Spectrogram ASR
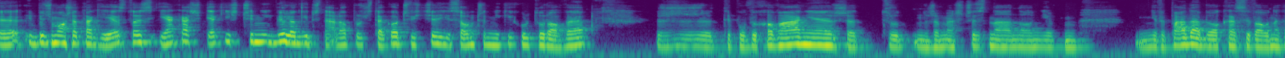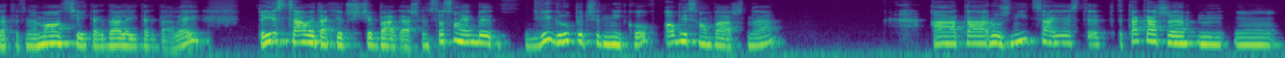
Y, I być może tak jest, to jest jakaś, jakiś czynnik biologiczny, ale oprócz tego oczywiście są czynniki kulturowe, że, typu wychowanie, że, że mężczyzna no, nie, nie wypada, by okazywał negatywne emocje i tak dalej, i tak dalej. To jest cały taki oczywiście bagaż, więc to są jakby dwie grupy czynników, obie są ważne, a ta różnica jest taka, że mm, mm,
